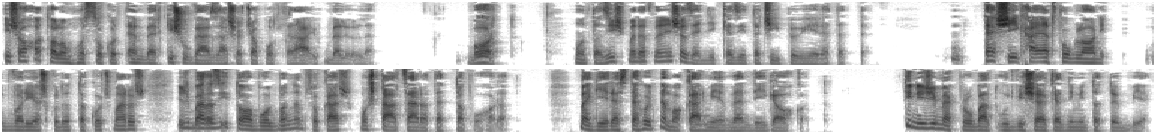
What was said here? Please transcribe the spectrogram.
és a hatalomhoz szokott ember kisugárzása csapott rájuk belőle. Bort! mondta az ismeretlen, és az egyik kezét a csípőjére tette. Tessék helyet foglalni! udvariaskodott a kocsmáros, és bár az italboltban nem szokás, most tálcára tette a poharat. Megérezte, hogy nem akármilyen vendége akadt. Kinizsi megpróbált úgy viselkedni, mint a többiek.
